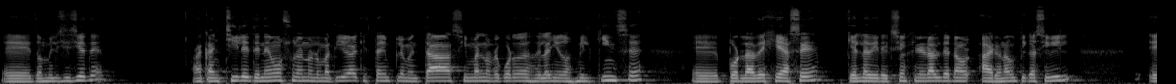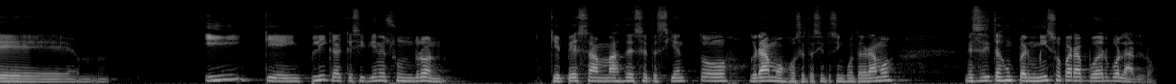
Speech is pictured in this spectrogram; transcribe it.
2017. Eh, Acá en Chile tenemos una normativa que está implementada, si mal no recuerdo, desde el año 2015 eh, por la DGAC, que es la Dirección General de Aeronáutica Civil, eh, y que implica que si tienes un dron que pesa más de 700 gramos o 750 gramos, necesitas un permiso para poder volarlo.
